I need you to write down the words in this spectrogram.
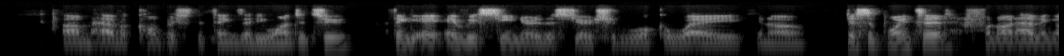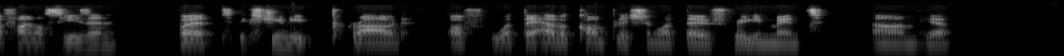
um, have accomplished the things that he wanted to, I think every senior this year should walk away, you know, disappointed for not having a final season, but extremely proud of what they have accomplished and what they've really meant um, here.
